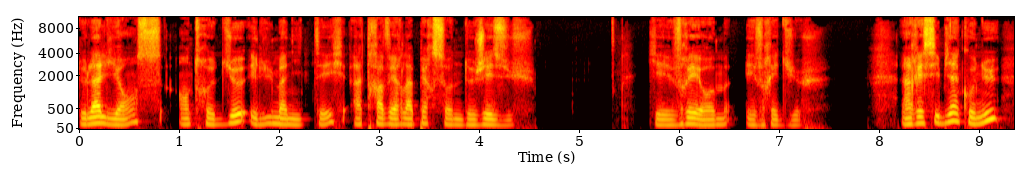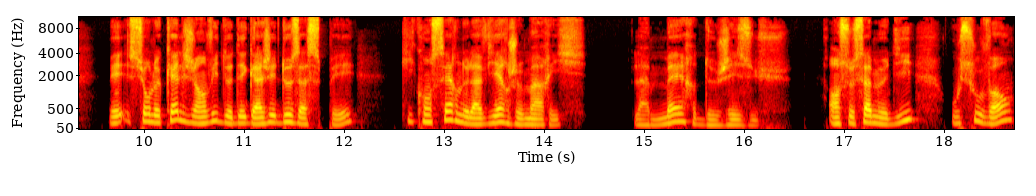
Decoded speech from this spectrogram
de l'alliance entre Dieu et l'humanité à travers la personne de Jésus, qui est vrai homme et vrai Dieu. Un récit bien connu, mais sur lequel j'ai envie de dégager deux aspects qui concernent la Vierge Marie, la mère de Jésus. En ce samedi où souvent,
